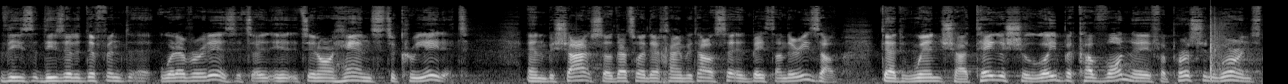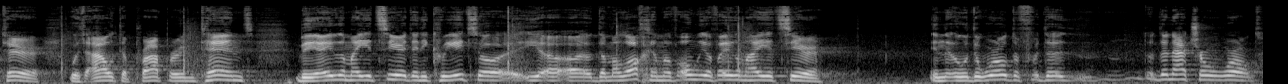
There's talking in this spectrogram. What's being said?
these these are the different uh, whatever it is. It's uh, it's in our hands to create it. And bishar, so that's why the Chaim Vital said, based on the Rizal, that when shatega shaloi bekavona, if a person learns ter without a proper intent, be'elam hayitzir, then he creates uh, uh, the malachim of only of elam hayitzir. In the, the world of the the natural world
